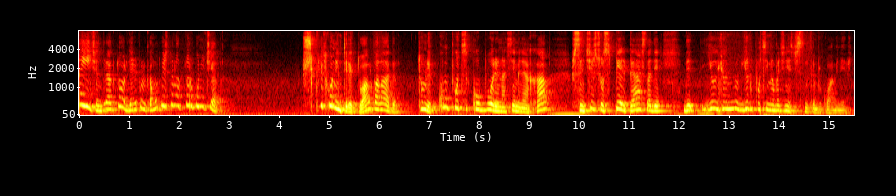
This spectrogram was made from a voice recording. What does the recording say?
aici, între actori din Republica Moldova, este un actor bunicel. Și cred că un intelectual valabil. Dom'le, cum poți să cobori în asemenea hal și să încerci să o speli pe asta de... de eu, eu, nu, eu nu pot să-mi imaginez ce se întâmplă cu oamenii ăștia.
